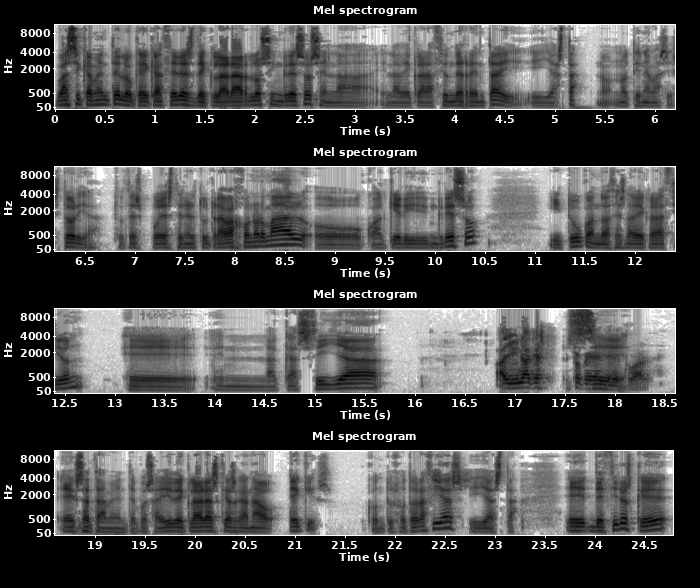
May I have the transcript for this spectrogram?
Básicamente lo que hay que hacer es declarar los ingresos en la, en la declaración de renta y, ya está, no, no tiene más historia. Entonces puedes tener tu trabajo normal o cualquier ingreso y tú cuando haces la declaración eh, en la casilla... Hay una que es propiedad intelectual. Exactamente, pues ahí declaras que has ganado X con tus fotografías y ya está. Eh, deciros que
